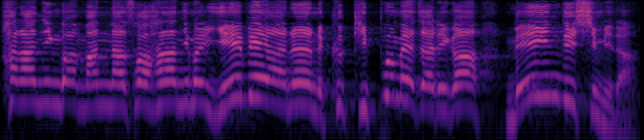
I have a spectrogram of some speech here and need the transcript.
하나님과 만나서 하나님을 예배하는 그 기쁨의 자리가 메인 디시입니다.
